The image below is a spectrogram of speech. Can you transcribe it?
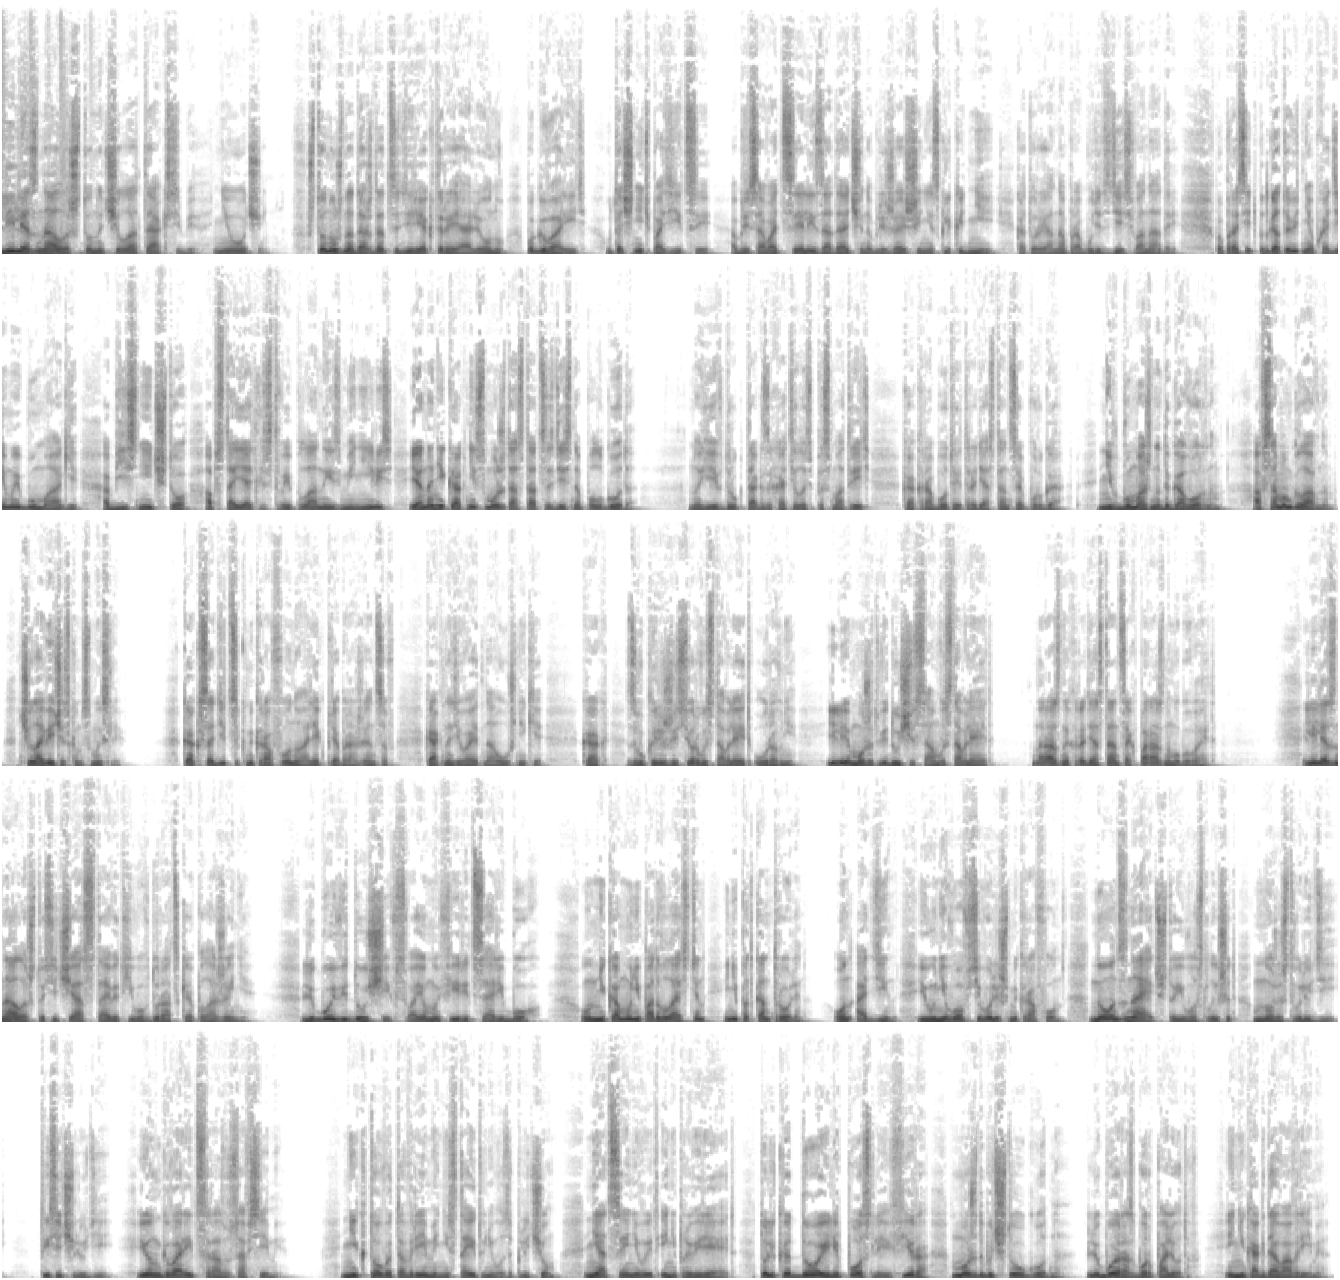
Лиля знала, что начала так себе, не очень. Что нужно дождаться директора и Алену, поговорить, уточнить позиции, обрисовать цели и задачи на ближайшие несколько дней, которые она пробудет здесь, в Анадыре, попросить подготовить необходимые бумаги, объяснить, что обстоятельства и планы изменились, и она никак не сможет остаться здесь на полгода. Но ей вдруг так захотелось посмотреть, как работает радиостанция «Пурга». Не в бумажно-договорном, а в самом главном, человеческом смысле. Как садится к микрофону Олег Преображенцев, как надевает наушники, как звукорежиссер выставляет уровни, или, может, ведущий сам выставляет. На разных радиостанциях по-разному бывает. Лиля знала, что сейчас ставит его в дурацкое положение. Любой ведущий в своем эфире царь и бог. Он никому не подвластен и не подконтролен. Он один, и у него всего лишь микрофон, но он знает, что его слышит множество людей, тысячи людей, и он говорит сразу со всеми. Никто в это время не стоит у него за плечом, не оценивает и не проверяет. Только до или после эфира может быть что угодно, любой разбор полетов, и никогда во время.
